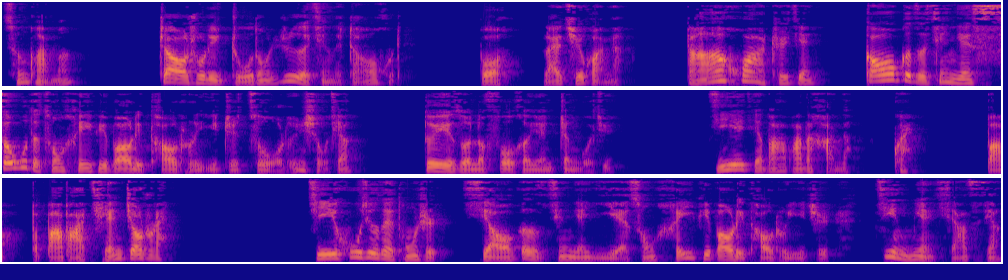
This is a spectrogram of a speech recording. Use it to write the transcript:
存款吗？赵书立主动热情的招呼着：“不来取款的。”答话之间，高个子青年嗖的从黑皮包里掏出了一支左轮手枪，对准了复合员郑国军，结结巴巴的喊道：“快，把把把把钱交出来！”几乎就在同时，小个子青年也从黑皮包里掏出一支镜面匣子枪，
